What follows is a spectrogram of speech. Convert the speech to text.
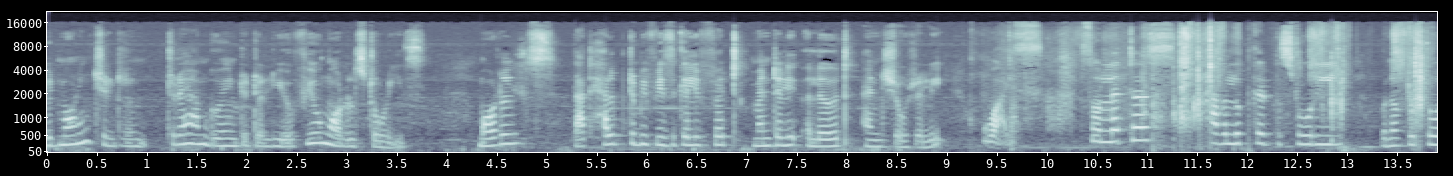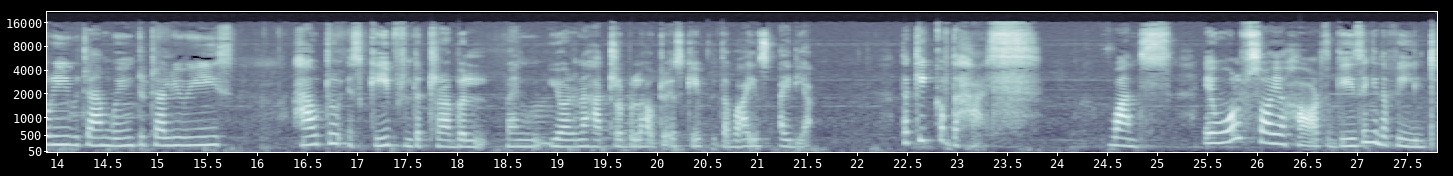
Good morning, children. Today I'm going to tell you a few moral stories. Morals that help to be physically fit, mentally alert, and socially wise. So let us have a look at the story. One of the story which I'm going to tell you is how to escape from the trouble when you're in a hot trouble. How to escape with a wise idea. The kick of the horse. Once a wolf saw a horse gazing in the field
